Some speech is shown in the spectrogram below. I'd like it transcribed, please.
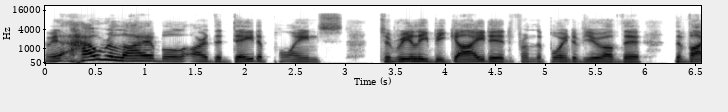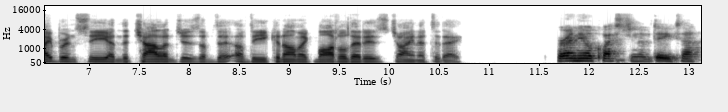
I mean, how reliable are the data points to really be guided from the point of view of the the vibrancy and the challenges of the of the economic model that is China today? Perennial question of data.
